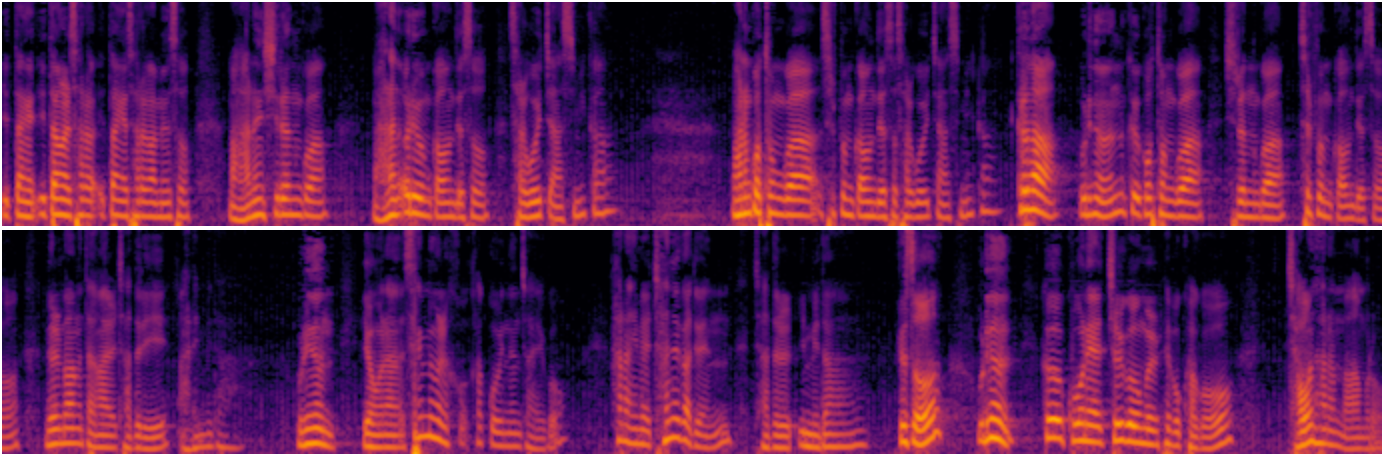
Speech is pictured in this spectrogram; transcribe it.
이 땅에 이 땅을 살아 이 땅에 살아가면서 많은 시련과 많은 어려움 가운데서 살고 있지 않습니까? 많은 고통과 슬픔 가운데서 살고 있지 않습니까? 그러나 우리는 그 고통과 시련과 슬픔 가운데서 멸망당할 자들이 아닙니다. 우리는 영원한 생명을 갖고 있는 자이고 하나님의 자녀가 된 자들입니다. 그래서 우리는 그 구원의 즐거움을 회복하고 자원하는 마음으로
